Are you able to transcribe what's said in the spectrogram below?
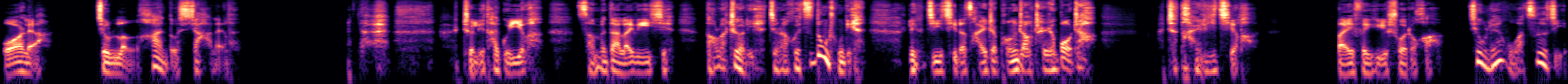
我俩就冷汗都下来了。这里太诡异了，咱们带来的一切到了这里竟然会自动充电，令机器的材质膨胀产生爆炸，这太离奇了。白飞宇说着话，就连我自己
